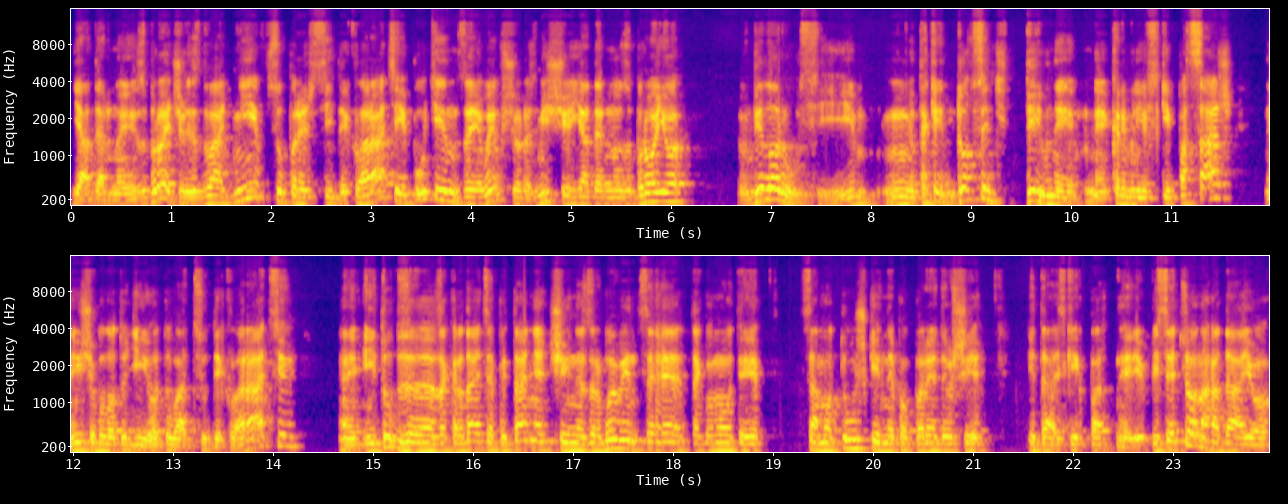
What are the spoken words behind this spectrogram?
ядерної зброї. Через два дні, всупереч цій декларації, Путін заявив, що розміщує ядерну зброю в Білорусі. І, такий досить дивний е, кремлівський пасаж. Навіщо було тоді готувати цю декларацію? Е, І тут закрадається питання, чи не зробив він це, так би мовити, самотужки, не попередивши китайських партнерів. Після цього нагадаю,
